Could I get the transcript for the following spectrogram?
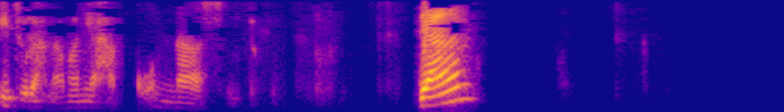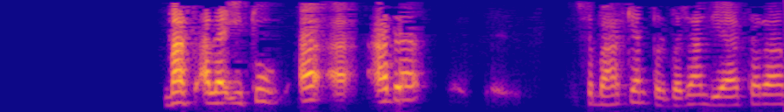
Itulah namanya hakun nas. Dan masalah itu ada sebagian perbedaan di antara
